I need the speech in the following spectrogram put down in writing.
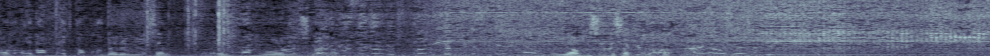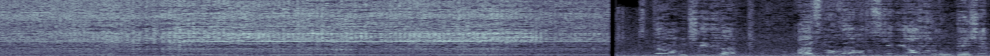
Ad- Adam matkapla delemiyor. Sen elinle mi vurarak Hayır çıkaracaksın? gözle görme tutturamıyor keskiyi ya. E, Yanlış yere çakıyor değil mi? Ha yanlış yere çekiyor. Cidden ama bu şey değil ha. Hayatımda o kadar motosiklet yağı gördüm değişen.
